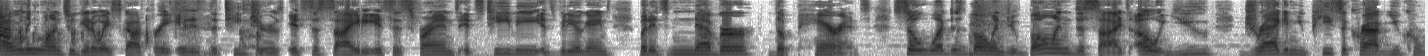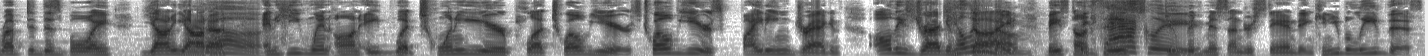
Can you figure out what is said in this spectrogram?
only ones who get away scot free. It is the teachers, it's society, it's his friends, it's TV, it's video games, but it's never the parents. So what does Bowen do? Bowen decides, oh, you dragon, you piece of crap, you corrupted this boy, yada yada. Yeah. And he went on a what 20 year plus 12 years, 12 years fighting dragons. All these dragons Killing died them. based on Exactly. his stupid misunderstanding. Can you believe this?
